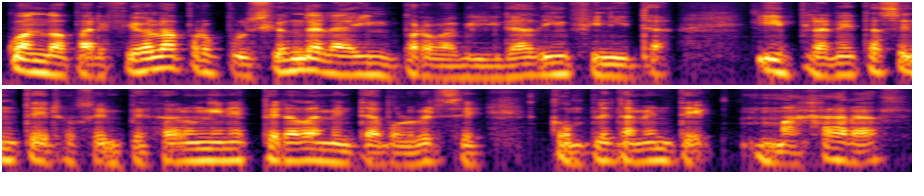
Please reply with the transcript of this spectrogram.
Cuando apareció la propulsión de la improbabilidad infinita y planetas enteros empezaron inesperadamente a volverse completamente majaras,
